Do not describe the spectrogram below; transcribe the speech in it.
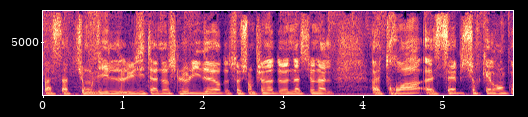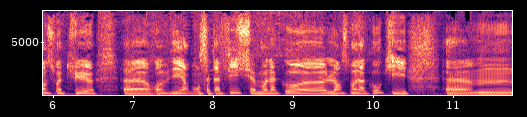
face à Thionville, Lusitanos, le leader de ce championnat de National euh, 3. Euh, Seb, sur quelle rencontre souhaites-tu euh, revenir? Bon, cette affiche, Monaco euh, lance Monaco qui euh,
